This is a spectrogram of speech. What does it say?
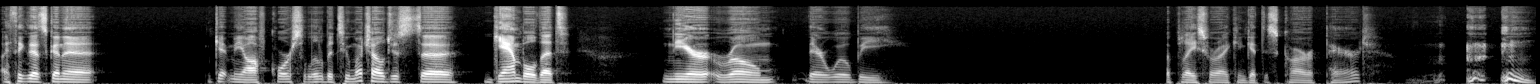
I think that's gonna get me off course a little bit too much I'll just uh, gamble that near Rome there will be a place where I can get this car repaired.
